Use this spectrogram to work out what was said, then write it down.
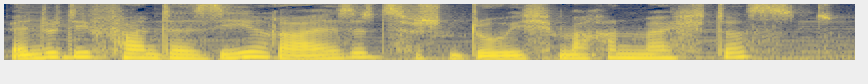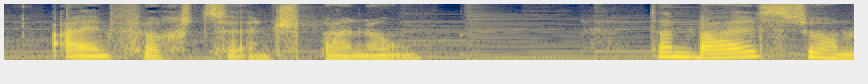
Wenn du die Fantasiereise zwischendurch machen möchtest, einfach zur Entspannung, dann ballst du am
